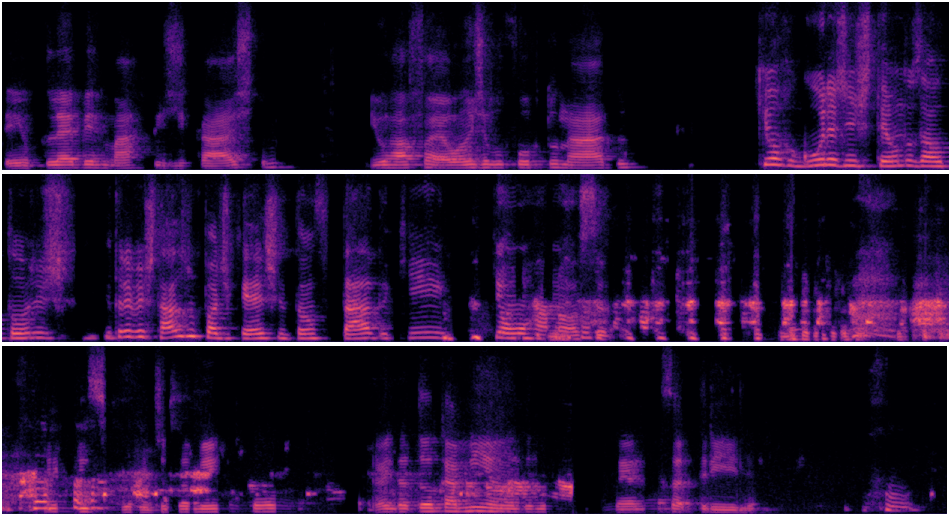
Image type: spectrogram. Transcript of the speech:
Tem o Kleber Marques de Castro e o Rafael Ângelo Fortunado. Que orgulho a gente ter um dos autores entrevistados no podcast, então, citado aqui. Que honra nossa. Isso, gente, eu também tô, eu ainda estou caminhando né, nessa trilha.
